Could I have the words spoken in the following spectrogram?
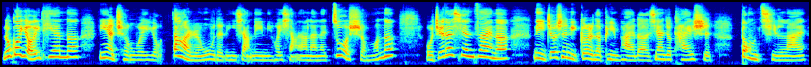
如果有一天呢，你也成为有大人物的影响力，你会想要拿来做什么呢？我觉得现在呢，你就是你个人的品牌了，现在就开始动起来，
